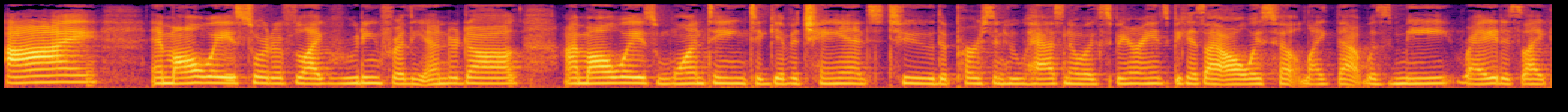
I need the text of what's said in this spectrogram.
I am always sort of like rooting for the underdog. I'm always wanting to give a chance to the person who has no experience because I always felt like that was me, right? It's like,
